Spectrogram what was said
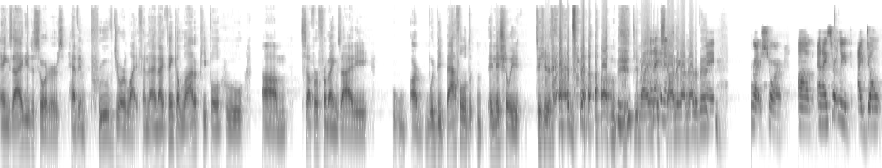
anxiety disorders have improved your life, and and I think a lot of people who um, suffer from anxiety are would be baffled initially to hear that. um, do you mind I, expounding on that a bit? Right, right sure. Um, and I certainly I don't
